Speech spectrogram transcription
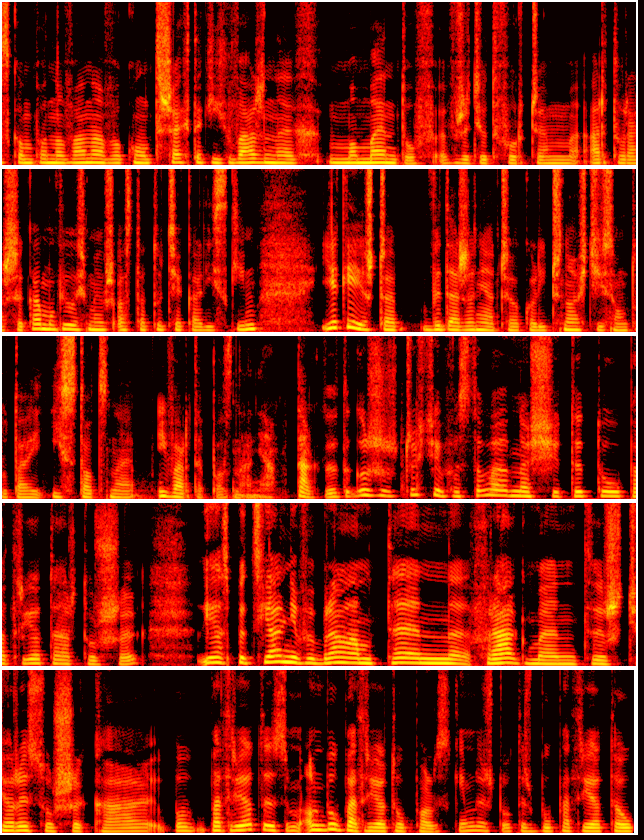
skomponowana wokół trzech takich ważnych momentów w życiu twórczym Artura Szyka. Mówiłyśmy już o statucie kaliskim. Jakie jeszcze wydarzenia czy okoliczności są tutaj istotne i warte poznania? Tak, dlatego że rzeczywiście wystawa nosi tytuł Patriota Artur Szyk. Ja specjalnie wybrałam ten fragment życiorysu Szyka, bo patriotyzm, on był patriotą polskim, zresztą też był patriotą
